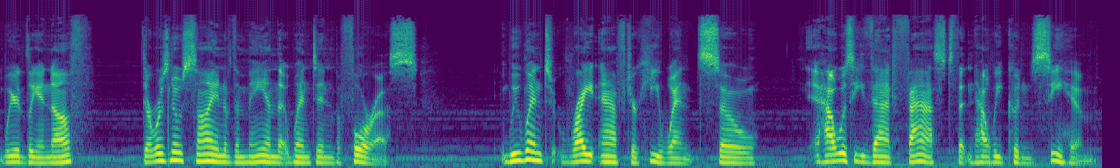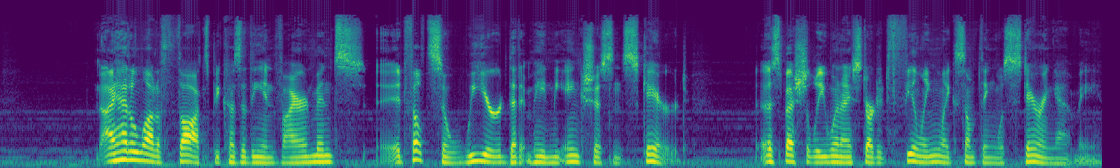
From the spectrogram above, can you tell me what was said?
weirdly enough, there was no sign of the man that went in before us. We went right after he went, so how was he that fast that now we couldn't see him? I had a lot of thoughts because of the environment. It felt so weird that it made me anxious and scared, especially when I started feeling like something was staring at me.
